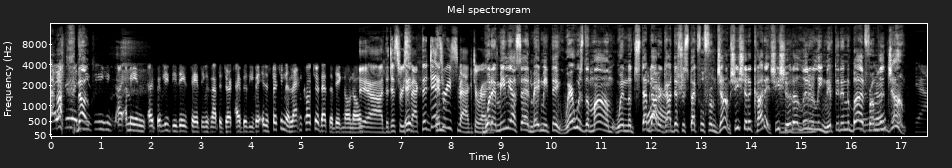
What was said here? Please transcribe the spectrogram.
I agree No. DZ. I, I mean, I believe DJ said he was not the jerk. I believe it, and especially in the Latin culture, that's a big no-no. Yeah, the disrespect. It- the disrespect, right? What Amelia said made me think, where was the mom when the stepdaughter Yeah. got disrespectful from jump? She should have cut it. She should have mm-hmm. literally nipped it in the bud from the mm-hmm. jump. yeah.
